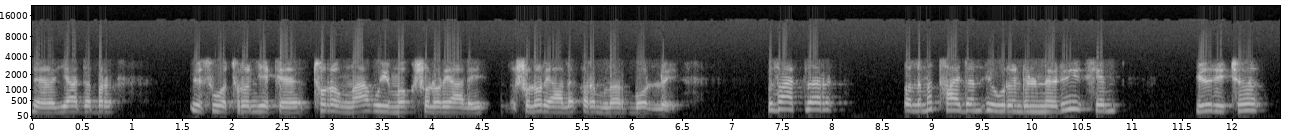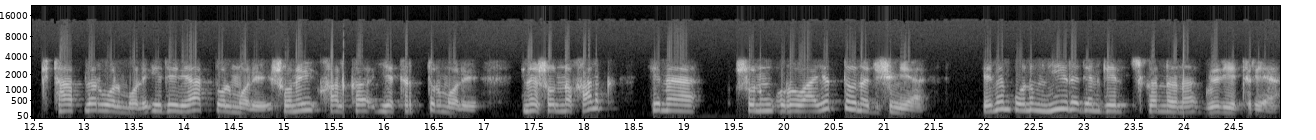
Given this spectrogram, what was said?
ýa-da bir ösüp oturan ýeke toraňňa uýmak, şolar ýaly, şolar ýaly yrymlar boldy. Bu zatlar ylmy taýdan öwrenilmeli hem ýörite kitaplar bolmaly, edebiýat bolmaly, şony halka ýetirip durmaly. Ine şonda halk hem-ä şonuň rowaýatdygyna düşünýär, hemem onuň nireden gelip çykandygyna göz ýetirýär.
